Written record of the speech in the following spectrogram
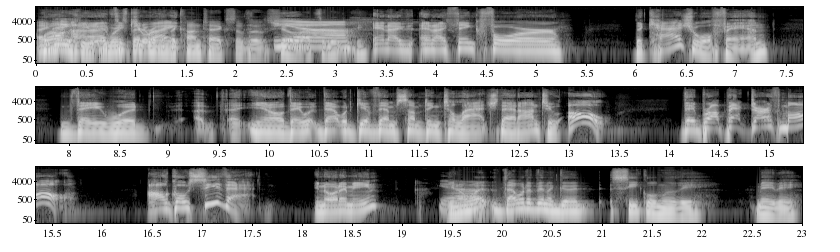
I Well, agree with you. I- I It works think you're better within the context of the show. Yeah. Absolutely. And I and I think for the casual fan, they would, uh, uh, you know, they would that would give them something to latch that onto. Oh, they brought back Darth Maul. I'll go see that. You know what I mean? You know what? That would have been a good sequel movie, maybe.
